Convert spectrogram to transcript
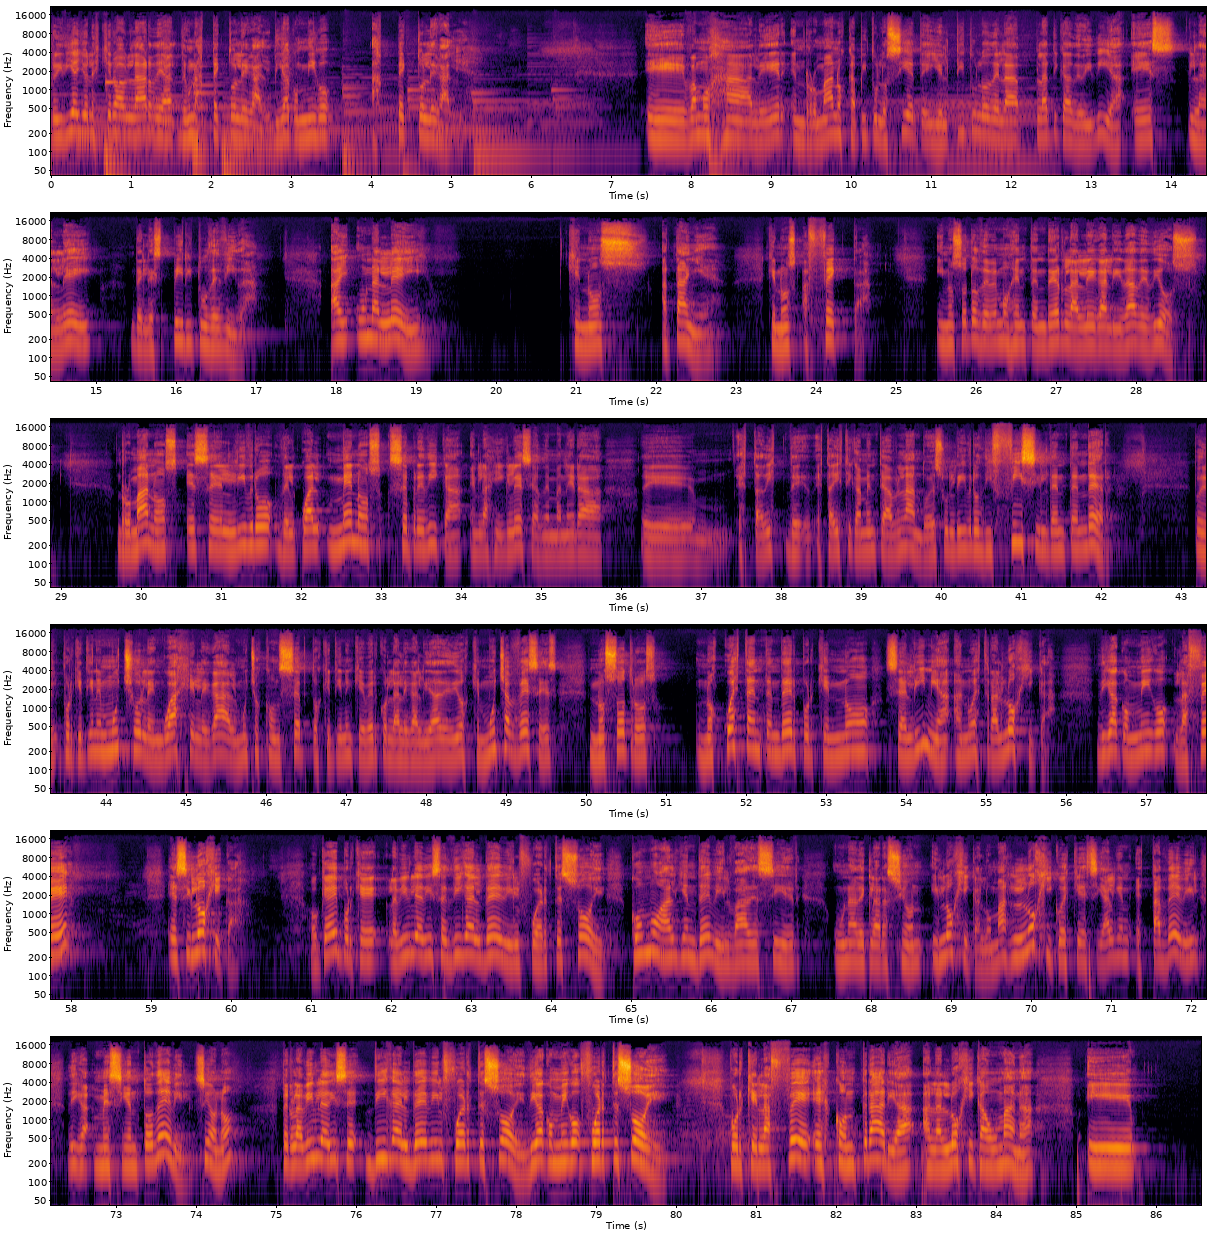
pero hoy día yo les quiero hablar de, un aspecto legal. Diga conmigo, aspecto legal. Eh, vamos a leer en Romanos capítulo 7 y el título de la plática de hoy día es la ley del espíritu de vida. Hay una ley que nos atañe, que nos afecta y nosotros debemos entender la legalidad de Dios. Romanos es el libro del cual menos se predica en las iglesias de manera eh, estadísticamente hablando. Es un libro difícil de entender pues, porque tiene mucho lenguaje legal, muchos conceptos que tienen que ver con la legalidad de Dios que muchas veces nosotros nos cuesta entender porque no se alinea a nuestra lógica. Diga conmigo, la fe es ilógica. ¿Ok? Porque la Biblia dice, diga el débil, fuerte soy. ¿Cómo alguien débil va a decir una declaración ilógica? Lo más lógico es que si alguien está débil, diga, me siento débil, ¿sí o no? Pero la Biblia dice, diga el débil, fuerte soy. Diga conmigo, fuerte soy. Porque la fe es contraria a la lógica humana y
